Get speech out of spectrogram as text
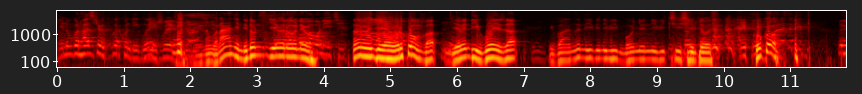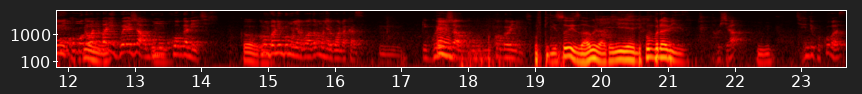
njye nubwo ntazi icyo bivuga ko numva nanjye ndi none ngewe noneho noneho ngewe uri kumva ngewe ndi igweja bivanze n'ibi n'ibimonyo n'ibicishije byose kuko Um- umugabo niba ari igweja ubwo umukobwa ni iki? Urumva nimba umunyarwanda n'umunyarwandakazi igweja ubwo umukobwa we ni iki? Ufite igisubizo waba ushaka kunyiyenda ndi kumva unabizi. Oya? Njye ndi kukubaza.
